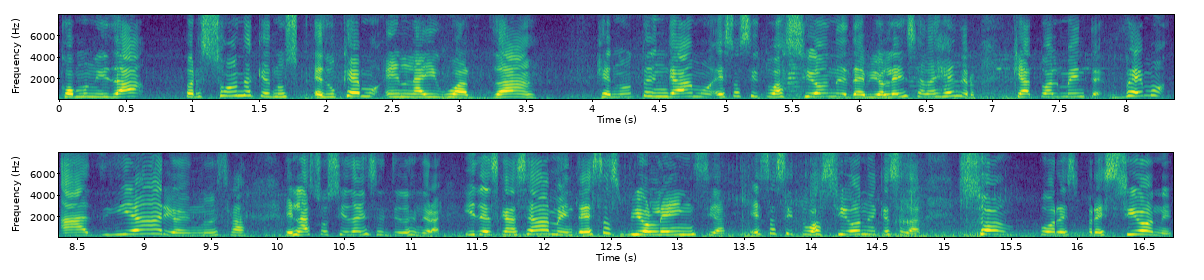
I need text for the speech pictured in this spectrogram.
comunidad, personas que nos eduquemos en la igualdad, que no tengamos esas situaciones de violencia de género que actualmente vemos a diario en, nuestra, en la sociedad en sentido general. Y desgraciadamente esas violencias, esas situaciones que se dan son por expresiones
